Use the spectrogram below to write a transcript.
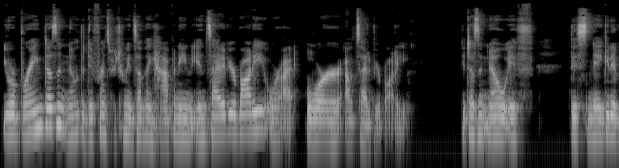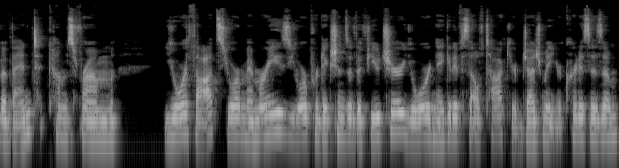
your brain doesn't know the difference between something happening inside of your body or, or outside of your body. It doesn't know if this negative event comes from your thoughts, your memories, your predictions of the future, your negative self talk, your judgment, your criticism,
